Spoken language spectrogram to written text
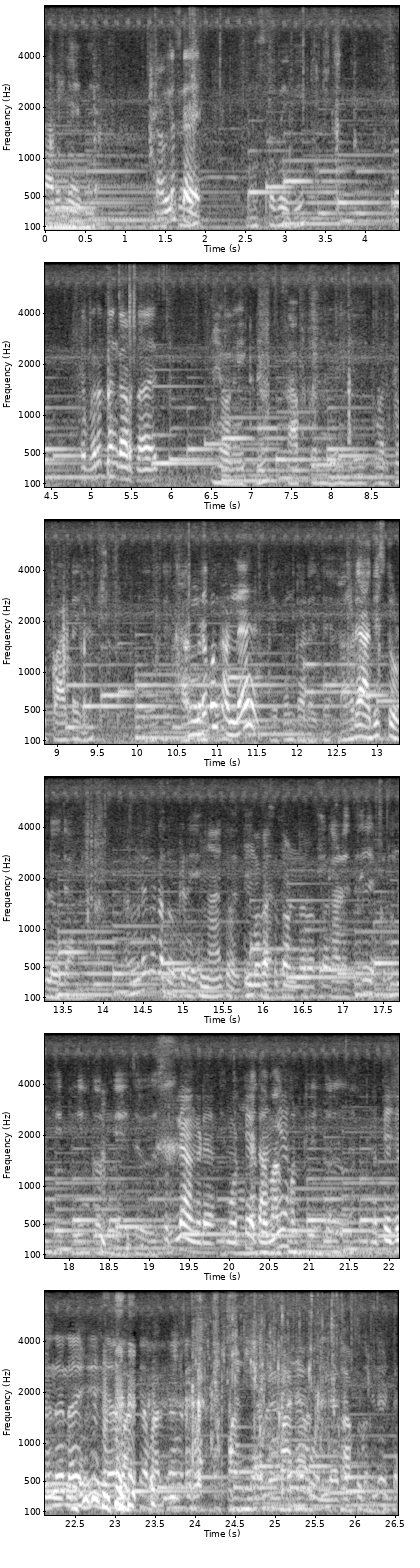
काढून घ्यायचं. चांगलंच काय मस्तपैकी. ते बरंच जण काढताय. हे बघा इकडे साफ करून. हे. वरचं पार्ट आहे ना हे अंगडं पण काढलंय? हे पण काढायचं अंगड्या आधीच तोडले होते आम्ही. इकडे? मग असं तोडणार काढायचं इकडून हे क्लीन करून घ्यायचं व्यवस्थित. कुठल्या अंगड्या? मोठे आहेत तोंडाचा अंगे? भाग पण क्लीन करायचा मग त्याच्यानं नाही, नाही. पाणी साफ करून घ्यायचं.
